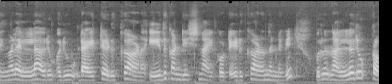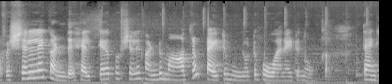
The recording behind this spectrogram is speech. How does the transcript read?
നിങ്ങളെല്ലാവരും ഒരു ഡയറ്റ് എടുക്കുകയാണ്. ഏത് കണ്ടീഷൻ ആയിക്കോട്ടെ എടുക്കുകയാണെന്നുണ്ടെങ്കിൽ ഒരു നല്ലൊരു പ്രൊഫഷണലിനെ കണ്ട് ഹെൽത്ത് കെയർ പ്രൊഫഷണലിനെ കണ്ട് മാത്രം ടൈറ്റ് മുന്നോട്ട് പോകാനായിട്ട് നോക്കുക. താങ്ക്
